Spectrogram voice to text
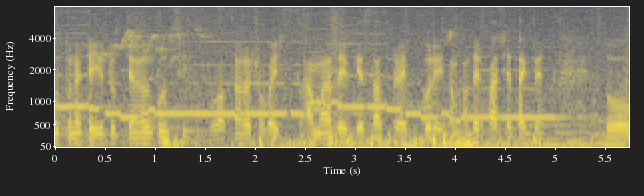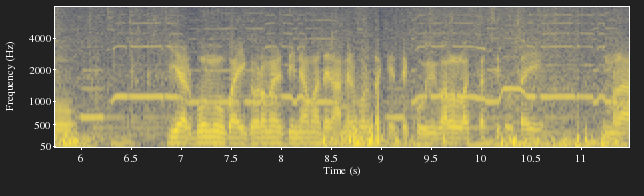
নতুন একটা ইউটিউব চ্যানেল খুলছি। তো আপনারা সবাই আমাদেরকে সাবস্ক্রাইব করে আমাদের পাশে থাকবেন। তো কি আর বলব ভাই, গরমের দিনে আমাদের আমের ভর্তা খেতে খুবই ভালো লাগতেছিল তাই আমরা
